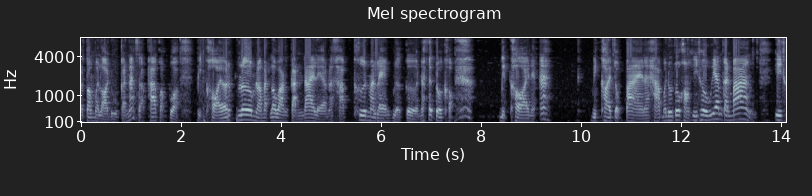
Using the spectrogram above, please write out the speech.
ก็ต้องมารอดูกันนะสภาพของตัวบิตคอยเริ่มระมัดระวังกันได้แล้วนะครับ ขึ้นมาแรงเหลือเกินนะตัวของบิตคอยเนี่ยอะ บิตคอยจบไปนะครับ มาดูตัวของอีเทเรียมกันบ้างอีเท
